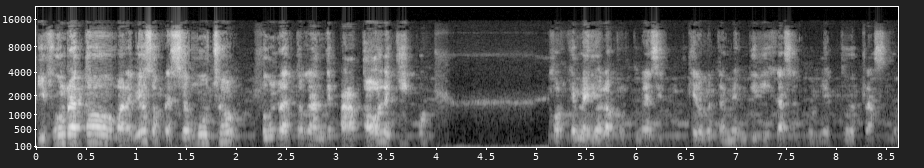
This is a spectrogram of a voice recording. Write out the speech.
Y fue un reto maravilloso, apreció mucho, fue un reto grande para todo el equipo. Jorge me dio la oportunidad de decir, quiero que también dirijas el proyecto de Plácido.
